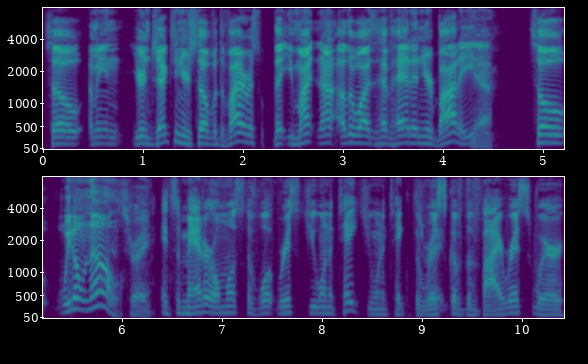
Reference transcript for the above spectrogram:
So I mean, you're injecting yourself with the virus that you might not otherwise have had in your body. Yeah, So we don't know. that's right. It's a matter almost of what risk you want to take. Do you want to take the That's risk of the virus where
